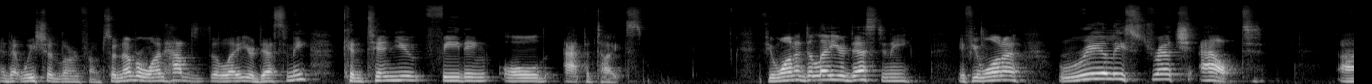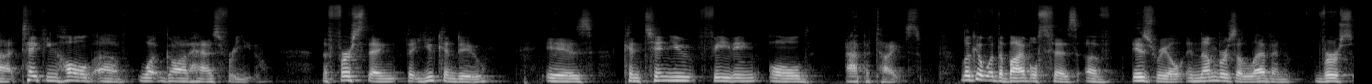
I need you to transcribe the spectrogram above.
and that we should learn from. So, number one, how to delay your destiny continue feeding old appetites. If you want to delay your destiny, if you want to really stretch out uh, taking hold of what God has for you. The first thing that you can do is continue feeding old appetites. Look at what the Bible says of Israel in Numbers 11, verse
